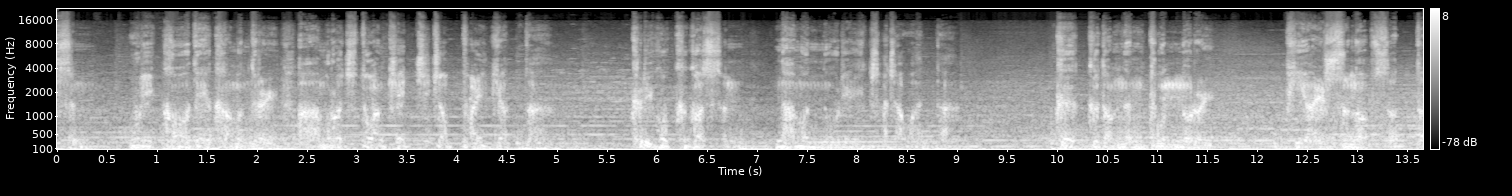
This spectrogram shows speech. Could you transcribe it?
그것은 우리 거대 가문들을 아무렇지도 않게 찢어 밝혔다. 그리고 그것은 남은 우리를 찾아왔다. 그 끝없는 분노를 피할 순 없었다.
